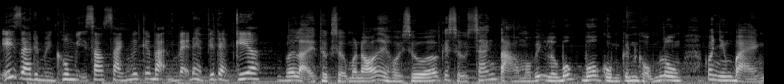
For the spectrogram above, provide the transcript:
ít ra thì mình không bị so sánh với cái bạn vẽ đẹp viết đẹp kia với lại thực sự mà nói thì hồi xưa cái sự sáng tạo mà viết lưu bút vô cùng kinh khủng luôn có những bạn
